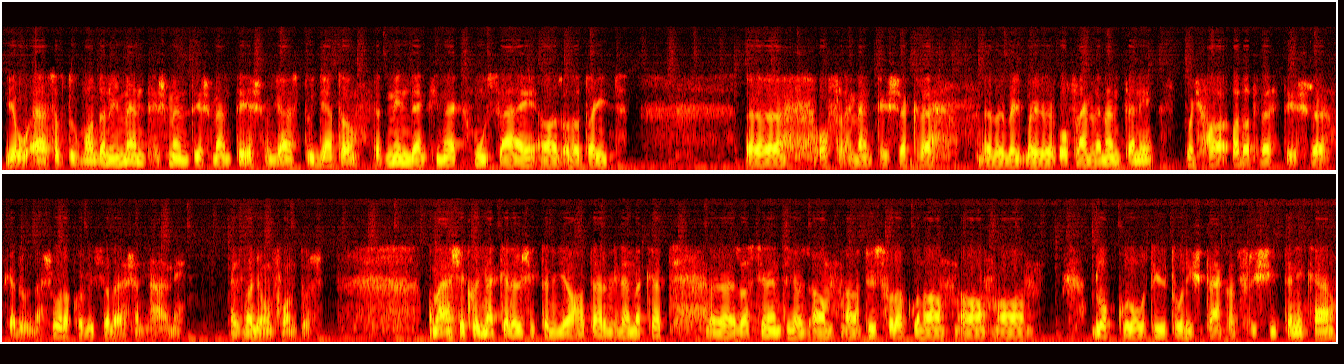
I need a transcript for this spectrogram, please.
Jó, el szoktuk mondani, hogy mentés, mentés, mentés, ugye ezt tudjátok, tehát mindenkinek muszáj az adatait offline mentésekre, vagy, vagy offline lementeni, hogyha adatvesztésre kerülne sor, akkor vissza lehessen állni. Ez nagyon fontos. A másik, hogy meg kell erősíteni ugye a határvédelmeket, ez azt jelenti, hogy a, a tűzfalakon a, a, a blokkoló, tiltó listákat frissíteni kell.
